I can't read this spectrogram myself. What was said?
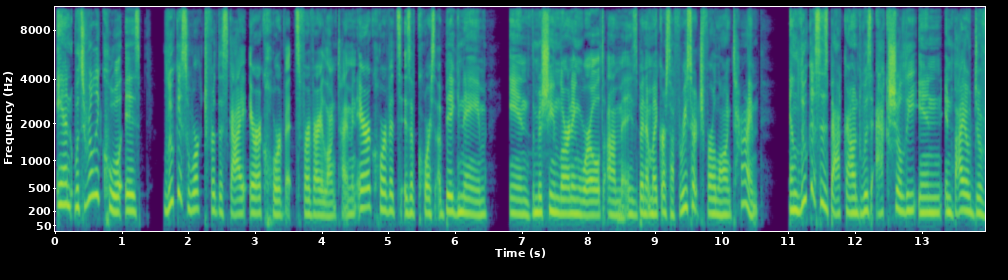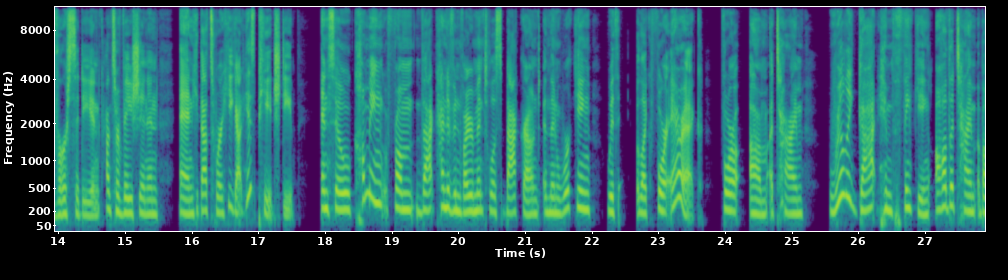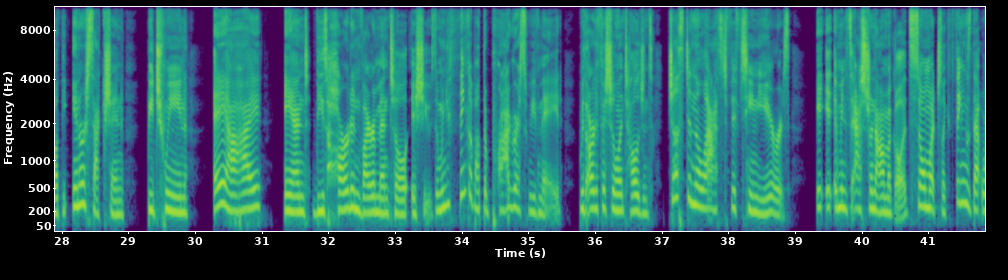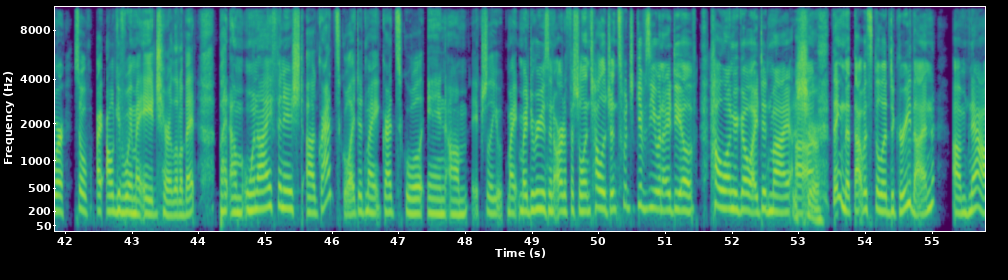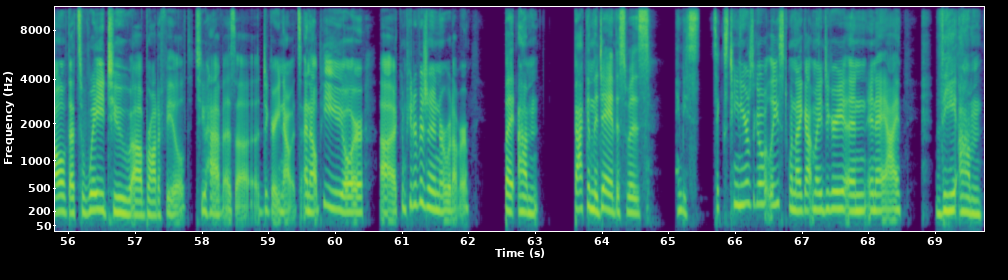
And what's really cool is Lucas worked for this guy, Eric Horvitz, for a very long time. And Eric Horvitz is, of course, a big name in the machine learning world. Um, he's been at Microsoft Research for a long time. And Lucas's background was actually in in biodiversity and conservation, and and he, that's where he got his PhD. And so, coming from that kind of environmentalist background, and then working with like for Eric for um, a time, really got him thinking all the time about the intersection between AI and these hard environmental issues. And when you think about the progress we've made with artificial intelligence just in the last 15 years, it, it, I mean, it's astronomical. It's so much like things that were. So I, will give away my age here a little bit. But um, when I finished uh, grad school, I did my grad school in um, actually my, my degree was in artificial intelligence, which gives you an idea of how long ago I did my uh, sure. thing. That that was still a degree then. Um, now that's way too uh, broad a field to have as a degree. Now it's NLP or uh, computer vision or whatever. But um, back in the day, this was maybe 16 years ago at least when I got my degree in in AI the um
